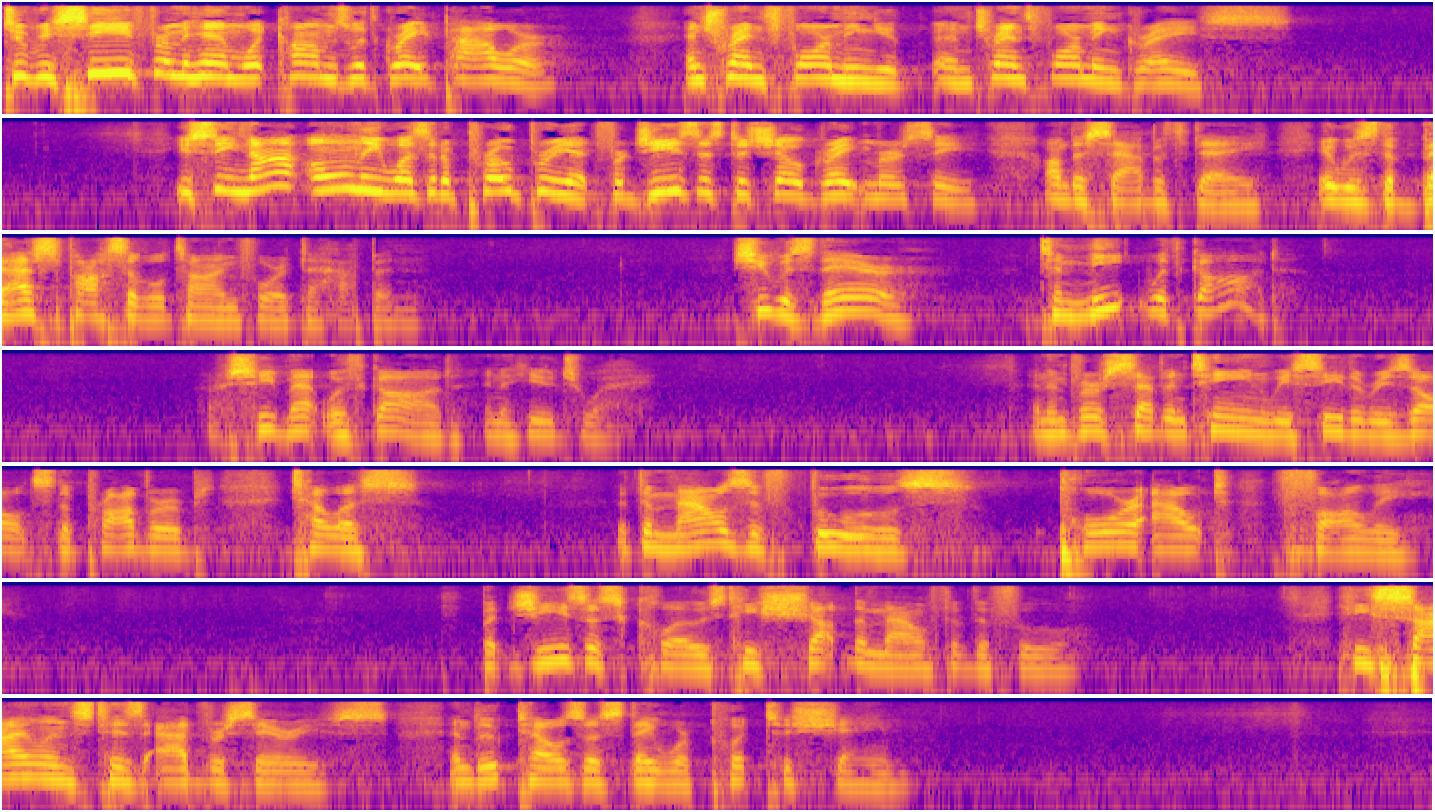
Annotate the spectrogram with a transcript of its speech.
to receive from Him what comes with great power and transforming you, and transforming grace? You see, not only was it appropriate for Jesus to show great mercy on the Sabbath day, it was the best possible time for it to happen. She was there to meet with God. She met with God in a huge way. And in verse 17, we see the results. The Proverbs tell us that the mouths of fools pour out folly. But Jesus closed, he shut the mouth of the fool. He silenced his adversaries. And Luke tells us they were put to shame.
